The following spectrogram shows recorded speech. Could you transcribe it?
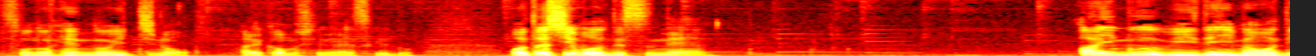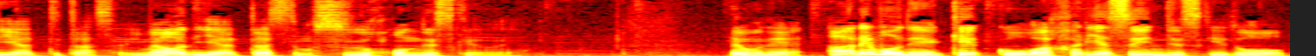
その辺の位置のあれかもしれないですけど。私もですね iMovie で今までやってたんですよ今までやったっつっても数本ですけどね。でもねあれもね結構分かりやすいんですけど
